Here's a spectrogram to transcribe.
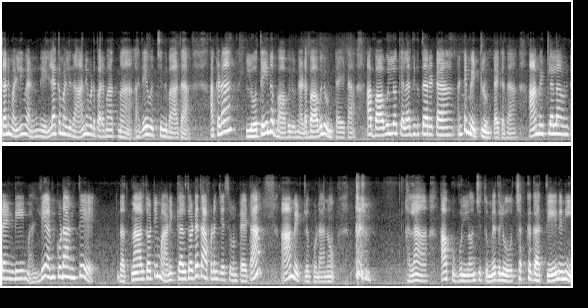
కానీ మళ్ళీ వెళ్ళాక మళ్ళీ రానివ్వడు పరమాత్మ. అదే వచ్చింది బాధ. అక్కడ లోతైన బావులు నడబావులు ఉంటాయట. ఆ బావుల్లోకి ఎలా దిగుతారట? అంటే మెట్లు ఉంటాయి కదా. ఆ మెట్లు ఎలా ఉంటాయండి? మళ్ళీ అవి కూడా అంతే. రత్నాలతోటి మాణిక్యాలతోటే తాపడం చేసి ఉంటాయట ఆ మెట్లు కూడాను. అలా ఆ పువ్వుల్లోంచి తుమ్మెదలు చక్కగా తేనెని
